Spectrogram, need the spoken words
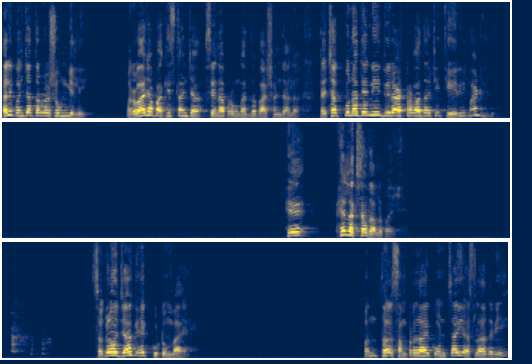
झाली पंच्याहत्तर वर्ष होऊन गेली. परवाच्या पाकिस्तानच्या सेना प्रमुखांचं भाषण झालं त्याच्यात पुन्हा त्यांनी द्विराष्ट्रवादाची थिअरी मांडली. हे हे लक्षात आलं पाहिजे. सगळं जग एक कुटुंब आहे. पंथ संप्रदाय कोणताही असला तरी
